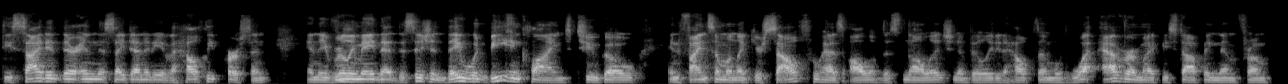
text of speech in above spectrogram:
decided they're in this identity of a healthy person and they've really mm-hmm. made that decision, they would be inclined to go and find someone like yourself who has all of this knowledge and ability to help them with whatever might be stopping them from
